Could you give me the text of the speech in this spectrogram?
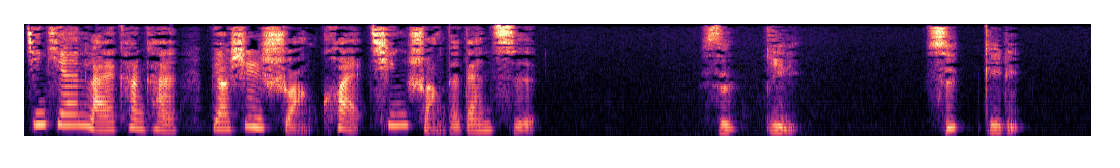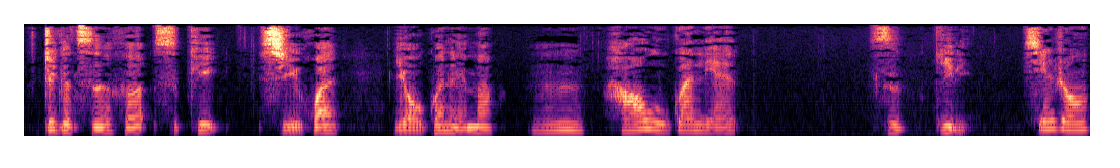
今天来看看表示爽快、清爽的单词。すっきり、すっきり这个词和 ski 喜欢有关联吗？嗯，毫无关联，すっきり、 形容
